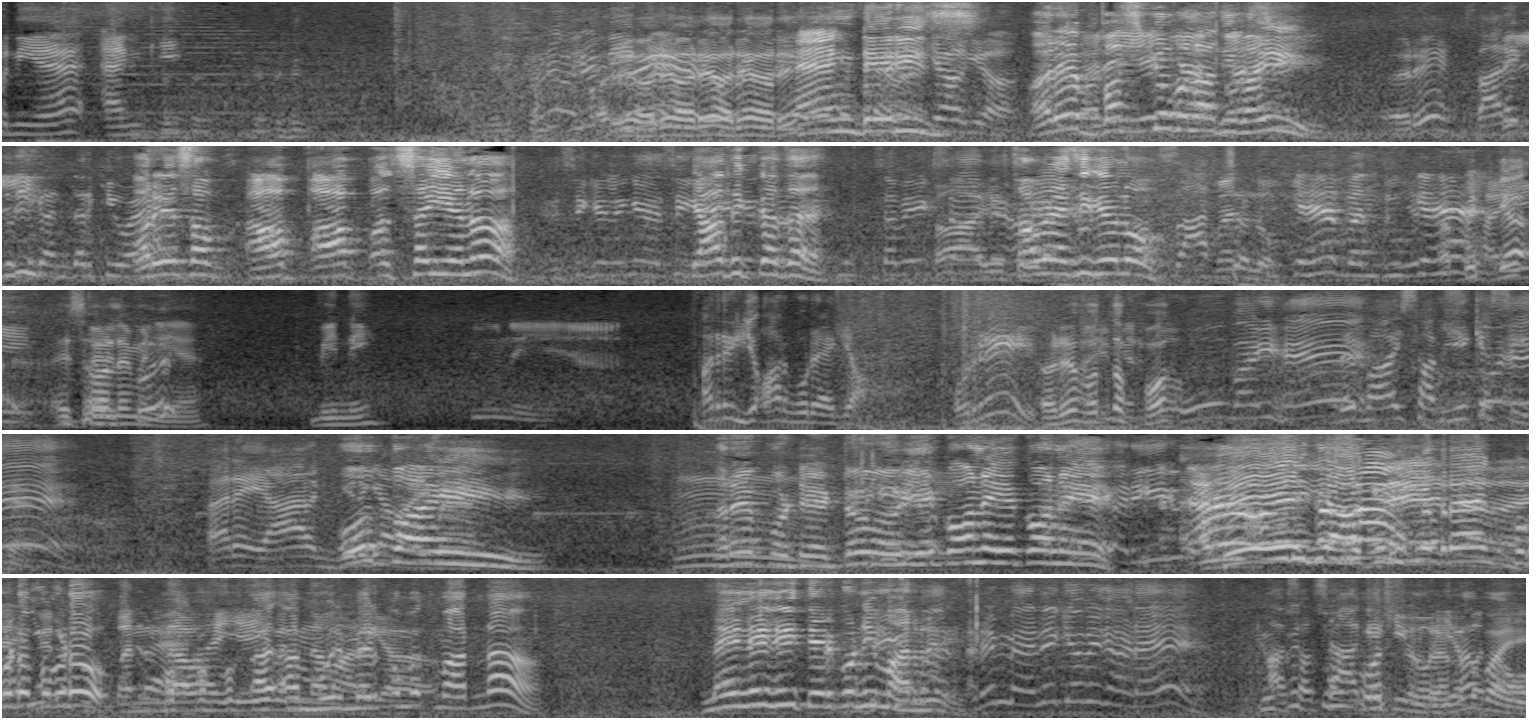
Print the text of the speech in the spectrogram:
Company है एंकी अरे अरे अरे अरे अरे। एंग डेरीज क्या? अरे बस क्यों बना दी भाई? अरे सारे कुछ के अंदर क्यों है? अरे सब आप आप सही है ना? ऐसे खेलेंगे ऐसे क्या दिक्कत है? सब एक हाँ, साथ सब ऐसे खेलो। साथ चलो। बंदूकें हैं बंदूकें हैं। क्या इस वाले में नहीं है। भी नहीं क्यों नहीं है यार? अरे यार वो रह गया। अरे। अरे व्हाट द फक ओ भाई है अरे भाई साहब, ये क्या सीन है? अरे यार गिर ओ भाई। अरे पोटेटो ये कौन है ये कौन है? अबे ये आगे निकल रहा है पकड़ो पकड़ो। बंदा भाई मार को मत मारना। नहीं नहीं नहीं तेरे को नहीं मार रहे। अरे मैंने क्या बिगाड़ा है? क्योंकि तू आगे फ़र्स्ट चल हो, रहा है ना भाई।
